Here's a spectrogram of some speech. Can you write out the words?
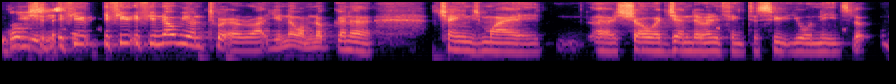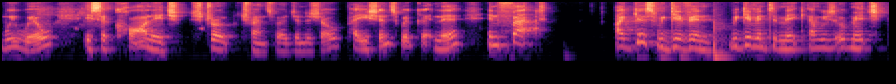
you should if you if you if you know me on Twitter, right? You know I'm not gonna change my uh, show agenda or anything to suit your needs. Look, we will. It's a Khanage stroke transfer agenda show. Patience, we're getting there. In fact, I guess we give in. We give in to Mick and we Mitch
